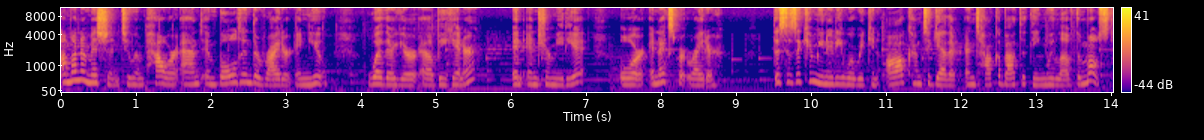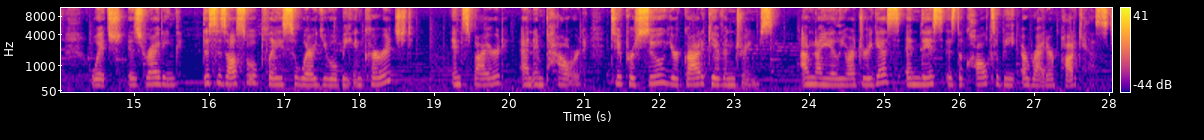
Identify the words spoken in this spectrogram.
I'm on a mission to empower and embolden the writer in you, whether you're a beginner, an intermediate, or an expert writer. This is a community where we can all come together and talk about the thing we love the most, which is writing. This is also a place where you will be encouraged, inspired, and empowered to pursue your God given dreams. I'm Nayeli Rodriguez, and this is the Call to Be a Writer podcast.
